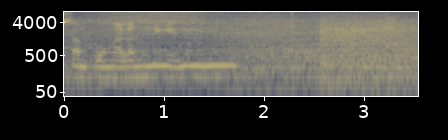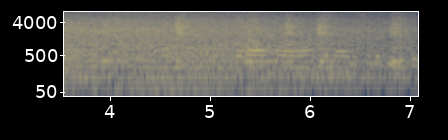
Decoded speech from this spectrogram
sampu nga lang hiningi nung Wala mo, wala mo sila dito.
